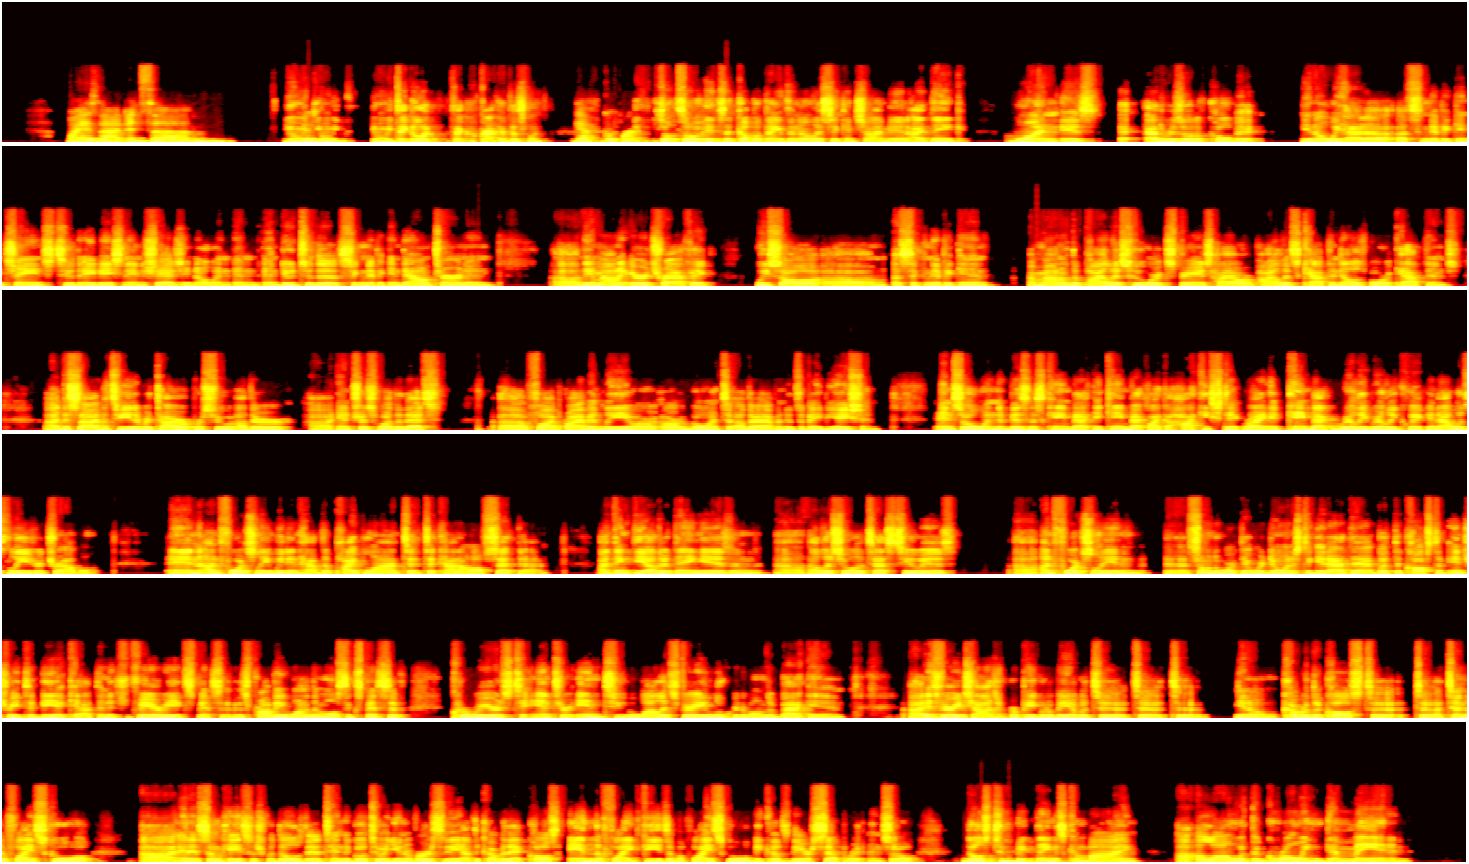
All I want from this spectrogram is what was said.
Why is that? It's um. You want me? You want me? You want me take a look? Take a crack at this one? Yeah, go for it. So, so it's a couple things, and Alisha can chime in. I think one is as a result of COVID, you know, we had a, a, significant change to the aviation industry, as you know, and and and due to the significant downturn in uh, the amount of air traffic, we saw um, a significant amount of the pilots who were experienced high hour pilots, captain eligible or captains, uh, decided to either retire or pursue other uh, interests, whether that's uh, fly privately or or go into other avenues of aviation. And so when the business came back, it came back like a hockey stick, right? It came back really, really quick, and that was leisure travel. And unfortunately, we didn't have the pipeline to to kind of offset that. I think the other thing is, and uh, Alisha will attest to, is uh, unfortunately, and uh, some of the work that we're doing is to get at that. But the cost of entry to be a captain is very expensive. It's probably one of the most expensive careers to enter into while it's very lucrative on the back end uh, it's very challenging for people to be able to to to you know cover the cost to to attend a flight school. Uh, and in some cases for those that tend to go to a university have to cover that cost and the flight fees of a flight school because they're separate. And so those two big things combined uh, along with the growing demand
